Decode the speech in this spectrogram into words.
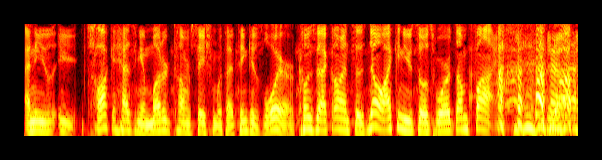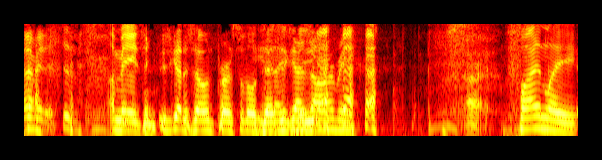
and he's he talk, having a muttered conversation with I think his lawyer. Comes back on and says, no, I can use those words. I'm fine. you know, I mean, it's just amazing. he's got his own personal he's, he's got his army. All right. Finally,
